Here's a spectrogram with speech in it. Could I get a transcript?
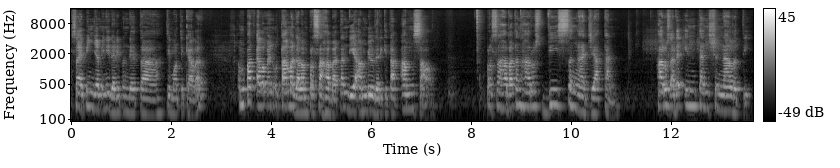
saya pinjam ini dari pendeta Timothy Keller. Empat elemen utama dalam persahabatan dia ambil dari kitab Amsal. Persahabatan harus disengajakan. Harus ada intentionality.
